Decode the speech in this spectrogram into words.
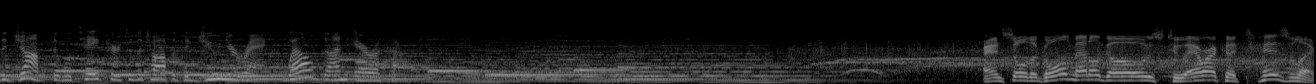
the jump that will take her to the top of the junior ranks. Well done, Erica. And so the gold medal goes to Erica Tislick.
